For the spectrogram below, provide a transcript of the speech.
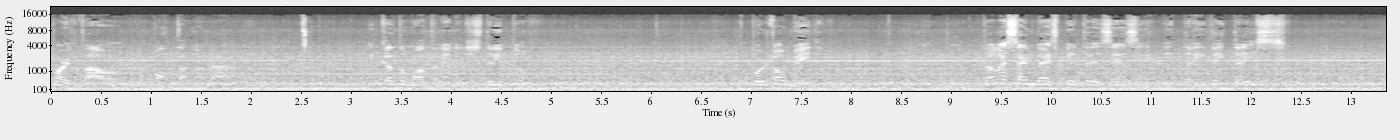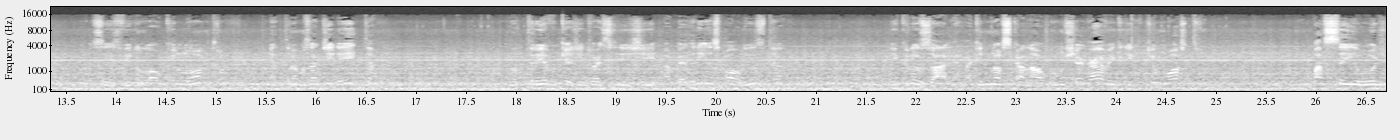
portal, no, na, em Canto Mota, né, no distrito do Porto Almeida. Então nós saímos da SP 333, vocês viram lá o quilômetro, entramos à direita, no trevo que a gente vai se dirigir a Pedrinhas Paulista e Cruzália. Aqui no nosso canal Como Chegar, vem que te mostro passeio hoje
